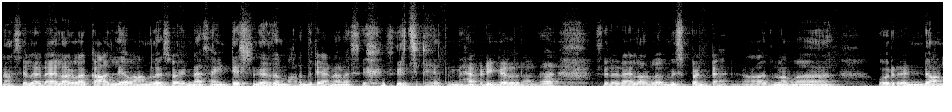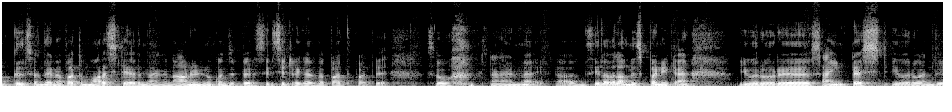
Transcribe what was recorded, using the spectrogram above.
நான் சில டைலாக்லாம் காதலே வாங்கலை. ஸோ என்ன சயின்டிஸ்ட்டுங்கிறத மறந்துட்டேன். ஏன்னா நான் சி சிரிச்சிட்டே இருந்தேன் அப்படிங்கிறதுனால சில டைலாக்லாம் மிஸ் பண்ணிட்டேன். அதுவும் இல்லாமல் ஒரு ரெண்டு அங்கிள்ஸ் வந்து என்னை பார்த்து முறைச்சிட்டே இருந்தாங்க. நானும் இன்னும் கொஞ்சம் பேர் சிரிச்சிட்டு இருக்கிறத பார்த்து பார்த்து. ஸோ நான் என்ன சிலதெல்லாம் மிஸ் பண்ணிட்டேன். இவர் ஒரு சயின்டிஸ்ட் இவர் வந்து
